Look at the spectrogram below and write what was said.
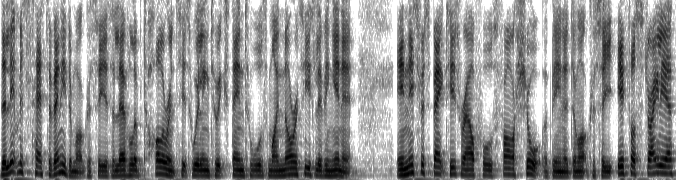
the litmus test of any democracy is the level of tolerance it's willing to extend towards minorities living in it. In this respect, Israel falls far short of being a democracy. If Australia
